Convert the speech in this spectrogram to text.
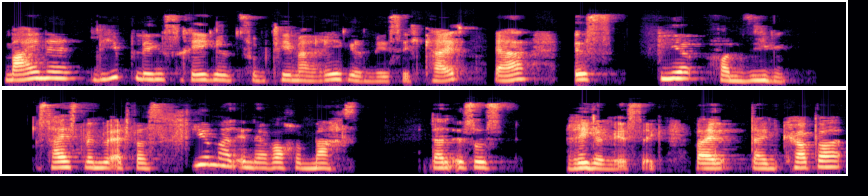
meine Lieblingsregel zum Thema Regelmäßigkeit, ja, ist vier von sieben. Das heißt, wenn du etwas viermal in der Woche machst, dann ist es regelmäßig, weil dein Körper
